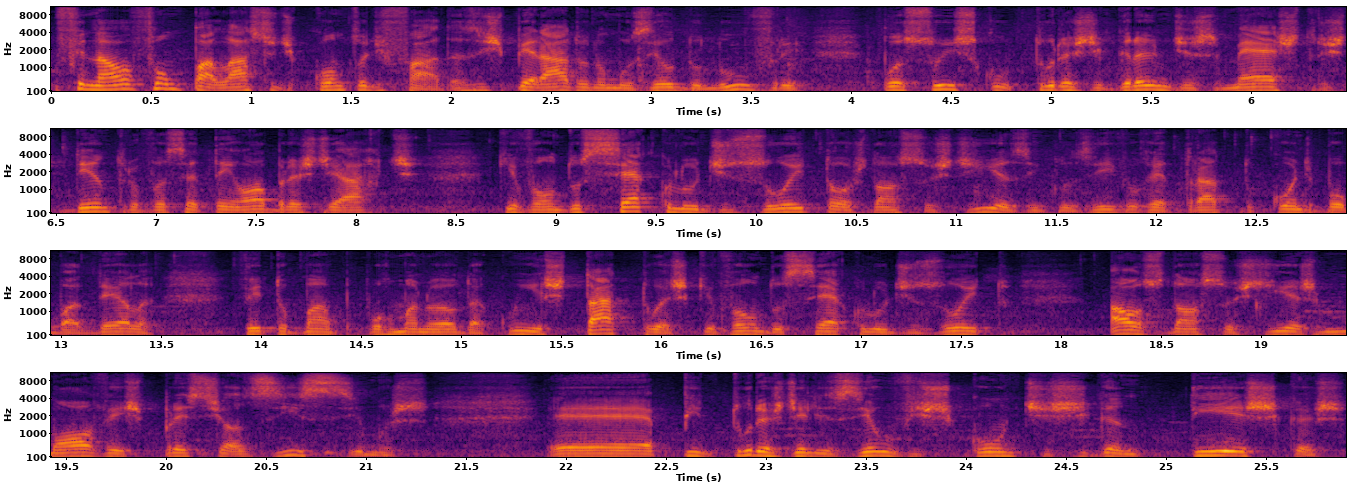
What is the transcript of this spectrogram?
o final foi um palácio de conto de fadas. Inspirado no Museu do Louvre, possui esculturas de grandes mestres. Dentro você tem obras de arte que vão do século XVIII aos nossos dias, inclusive o retrato do Conde Bobadella, feito por Manuel da Cunha, estátuas que vão do século XVIII aos nossos dias, móveis preciosíssimos, é, pinturas de Eliseu Visconti gigantescas,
